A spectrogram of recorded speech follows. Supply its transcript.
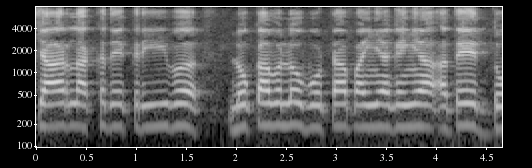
4 ਲੱਖ ਦੇ ਕਰੀਬ ਲੋਕਾਂ ਵੱਲੋਂ ਵੋਟਾਂ ਪਾਈਆਂ ਗਈਆਂ ਅਤੇ 2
